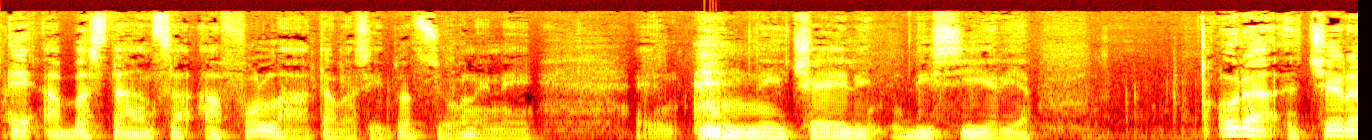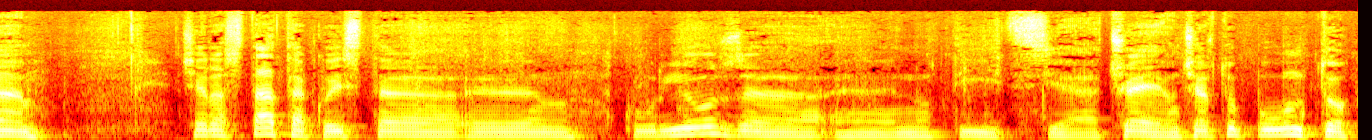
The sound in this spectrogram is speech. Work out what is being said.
è abbastanza affollata la situazione nei, eh, nei cieli di Siria. Ora c'era c'era stata questa eh, curiosa eh, notizia, cioè a un certo punto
